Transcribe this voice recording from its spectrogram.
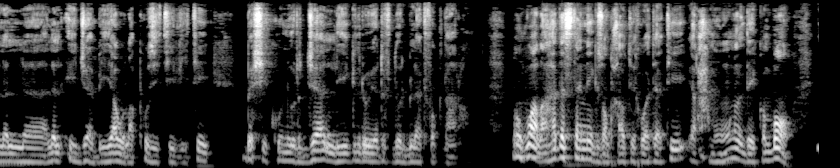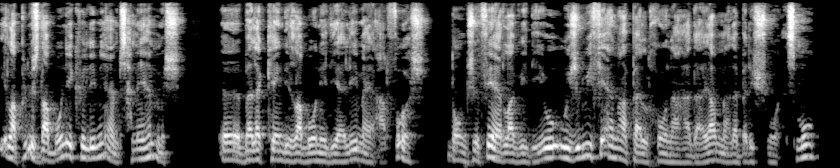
على على الإيجابية و la positivité باش يكونوا رجال اللي يقدروا يرفدوا البلاد فوق دارهم. donc voilà هذا c'est un exemple خاوتي خواتاتي يرحموا والديكم. bon il a plus d'abonnés que les miens بصح ما يهمش. أه بالك كاين des abonnés ديالي ما يعرفوهش. donc je fais هاد la vidéo و je lui fais un appel خونا هذايا ما على باليش شنو اسمو.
